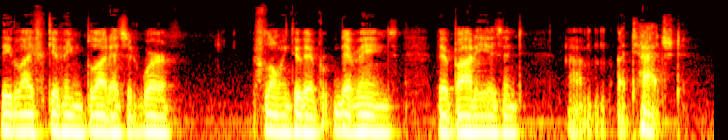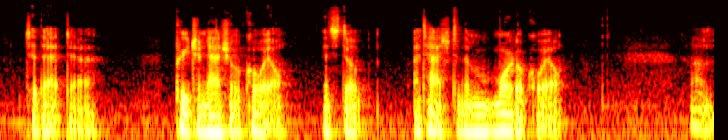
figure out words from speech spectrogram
the life giving blood, as it were, flowing through their their veins, their body isn't um, attached to that uh, preternatural coil. It's still attached to the mortal coil. Um,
